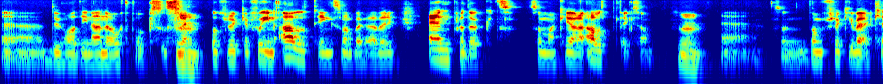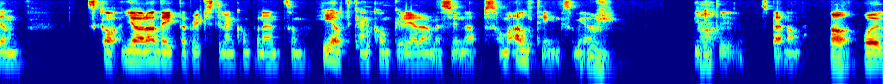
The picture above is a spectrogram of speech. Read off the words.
eh, du har dina notebooks och släpp Mm. och försöker få in allting som man behöver i en produkt så man kan göra allt. Liksom. Mm. Eh, Så de försöker verkligen ska göra Databricks till en komponent som helt kan konkurrera med Synapse om allting som görs. Mm. Vilket är spännande. Ja, och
